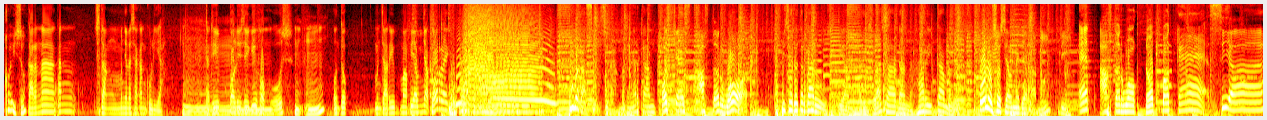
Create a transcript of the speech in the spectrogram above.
Kok iso? karena kan sedang menyelesaikan kuliah. Hmm. Jadi polisi iki fokus Mm-mm. untuk mencari mafia minyak goreng. Terima kasih sudah mendengarkan podcast After Work. episode terbaru setiap hari Selasa dan hari Kamis. Follow sosial media kami di @afterwork.podcast. See ya.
